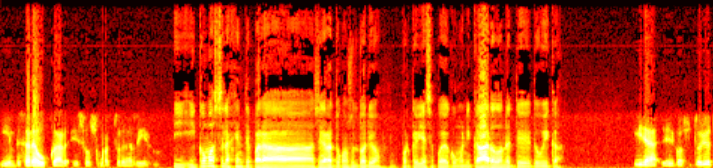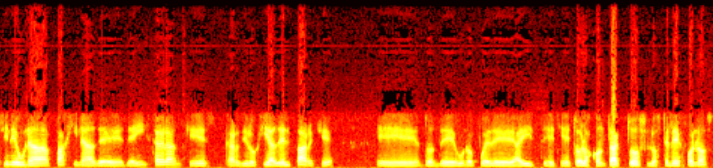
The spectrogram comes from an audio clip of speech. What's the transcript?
y empezar a buscar esos factores de riesgo. ¿Y, cómo hace la gente para llegar a tu consultorio? ¿Por qué vía se puede comunicar o dónde te, ubica? Mira, el consultorio tiene una página de, Instagram que es Cardiología del Parque, eh, donde uno puede, ahí eh, tiene todos los contactos, los teléfonos.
